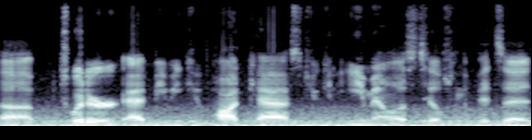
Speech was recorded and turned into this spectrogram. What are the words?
uh, Twitter at BBQ Podcast. You can email us talesfromthepits at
